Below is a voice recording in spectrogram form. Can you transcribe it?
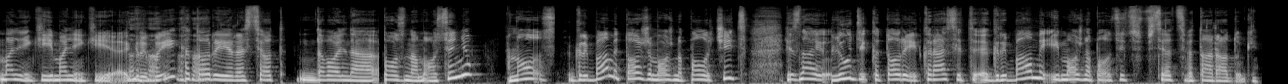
маленькие-маленькие грибы, которые растет довольно поздно осенью. Но с грибами тоже можно получить, я знаю, люди, которые красят грибами, и можно получить все цвета радуги.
